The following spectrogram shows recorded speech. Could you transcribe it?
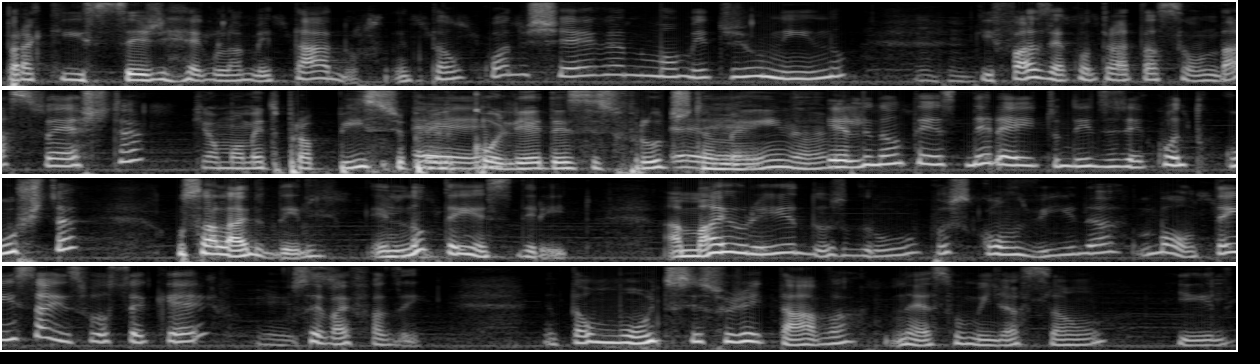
para que seja regulamentado. Então, quando chega no momento junino, uhum. que fazem a contratação das festas. Que é um momento propício para é, ele colher desses frutos é, também, né? Ele não tem esse direito de dizer quanto custa o salário dele. Ele não tem esse direito. A maioria dos grupos convida, bom, tem isso aí, se você quer, isso. você vai fazer. Então, muito se sujeitava nessa humilhação, ele,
